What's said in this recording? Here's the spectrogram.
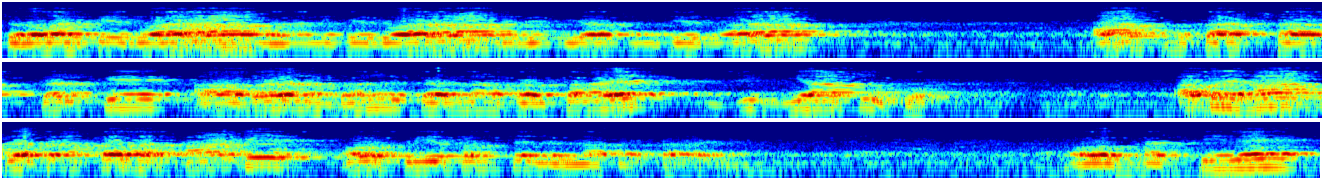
श्रवण के द्वारा, मनन के द्वारा विद्यासन के द्वारा आत्म साक्षात करके आवरण भंग करना पड़ता है जिज्ञासु को। अपने हाथ से अपना पर्दा फाड़ के और प्रियतम से मिलना पड़ता है। और भक्ति में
